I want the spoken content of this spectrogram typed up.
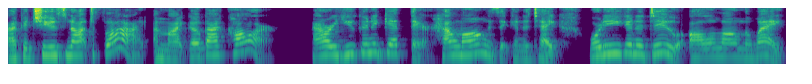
I could choose not to fly. I might go by car. How are you going to get there? How long is it going to take? What are you going to do all along the way?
